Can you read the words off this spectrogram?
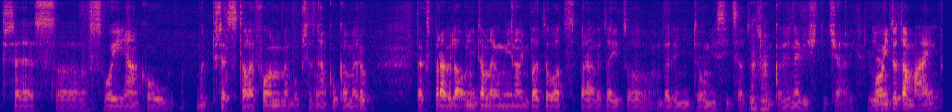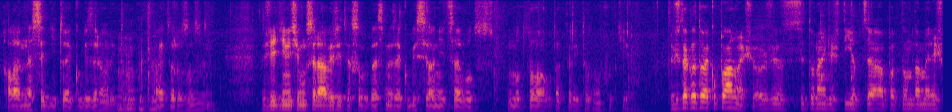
přes eh, svoji nějakou, buď přes telefon nebo přes nějakou kameru, tak zpravidla oni tam neumí naimpletovat právě tady to vedení toho měsíce a to, říkal, že nevíš ty čáry. Jo. Oni to tam mají, ale nesedí to jakoby s realitou Mhm. a je to rozhozený. Takže jediné, čemu se dá věřit, tak jsou vesměs jakoby silnice od, od toho auta, který to tam fotí. Takže takhle to jako plánuješ, jo? že si to najdeš v té obce a pak tam tam jedeš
